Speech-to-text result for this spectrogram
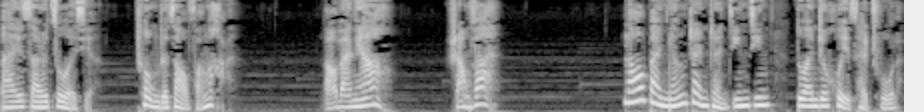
白三儿坐下，冲着灶房喊：“老板娘，上饭。”老板娘战战兢兢端着烩菜出来，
